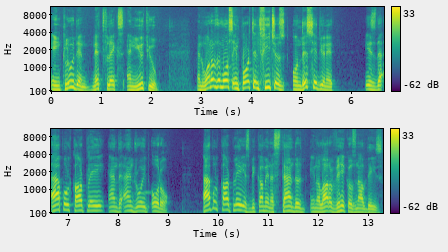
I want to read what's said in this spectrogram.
including Netflix and YouTube. And one of the most important features on this HID unit is the Apple CarPlay and the Android Auto. Apple CarPlay is becoming a standard in a lot of vehicles nowadays.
